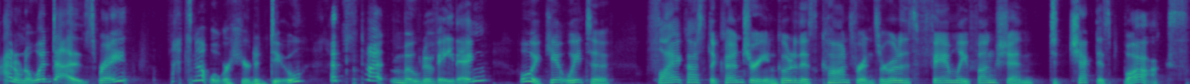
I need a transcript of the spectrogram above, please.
I don't know what does, right? That's not what we're here to do. That's not motivating. Oh, I can't wait to fly across the country and go to this conference or go to this family function to check this box.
